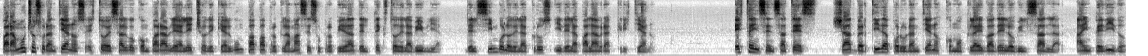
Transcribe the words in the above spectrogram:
Para muchos urantianos esto es algo comparable al hecho de que algún papa proclamase su propiedad del texto de la Biblia, del símbolo de la cruz y de la palabra cristiano. Esta insensatez, ya advertida por urantianos como Clive Badell o Bill Sadler, ha impedido,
